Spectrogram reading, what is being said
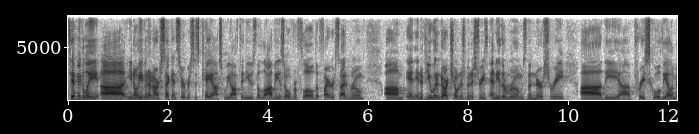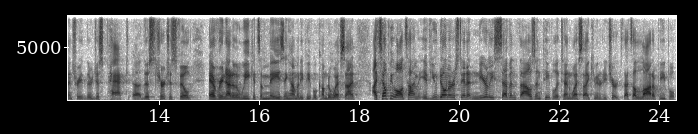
typically, uh, you know, even in our second service is chaos. We often use the lobby as overflow, the fireside room. Um, and, and, if you went into our children's ministries, any of the rooms, the nursery, uh, the uh, preschool, the elementary, they're just packed. Uh, this church is filled every night of the week. It's amazing how many people come to Westside. I tell people all the time if you don't understand it, nearly 7,000 people attend Westside Community Church. That's a lot of people.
